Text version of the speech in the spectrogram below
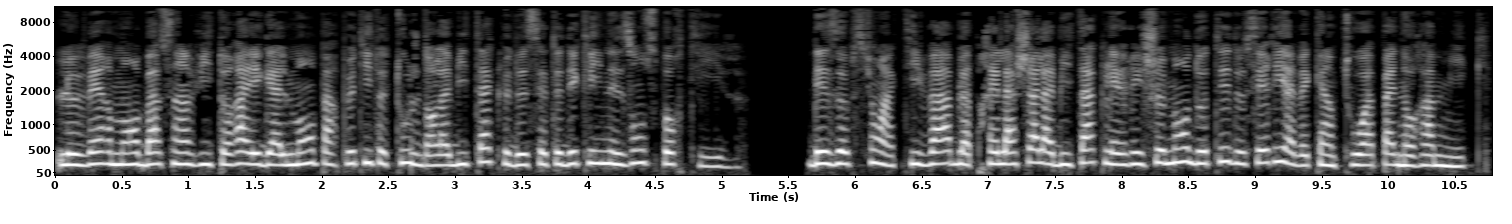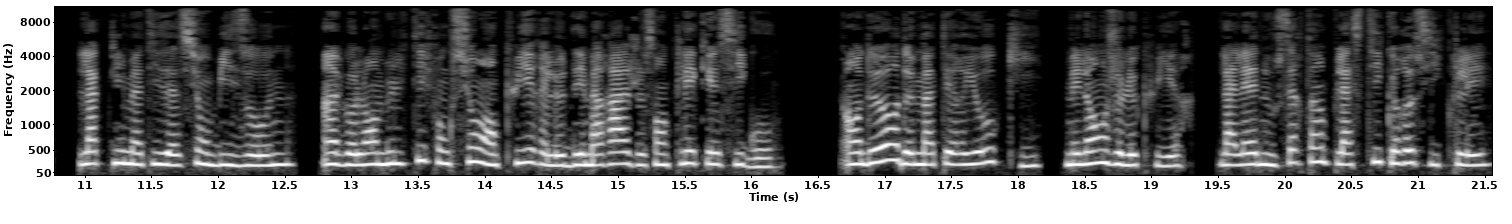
Le verre Mamba s'invitera également par petites touches dans l'habitacle de cette déclinaison sportive. Des options activables après l'achat L'habitacle est richement doté de série avec un toit panoramique, la climatisation bizone, un volant multifonction en cuir et le démarrage sans clé Kessigo. En dehors de matériaux qui mélangent le cuir, la laine ou certains plastiques recyclés,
